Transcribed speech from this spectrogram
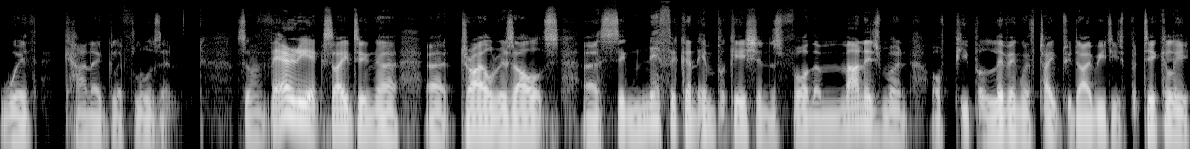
with canagliflozin. Some very exciting uh, uh, trial results, uh, significant implications for the management of people living with type 2 diabetes, particularly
